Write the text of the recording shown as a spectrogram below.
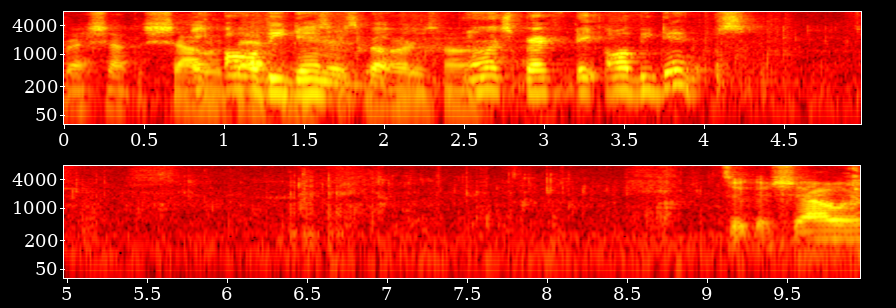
Fresh out the shower. They all be dinners, it's the bro. hardest, huh? Lunch, breakfast, they all be dinners. Took a shower.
